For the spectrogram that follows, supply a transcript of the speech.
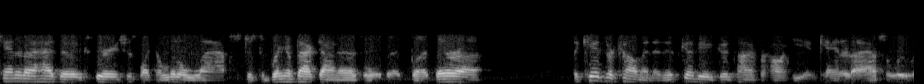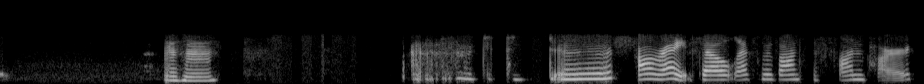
Canada had to experience just like a little lapse just to bring it back down to earth a little bit. But they're uh, the kids are coming, and it's going to be a good time for hockey in Canada. Absolutely. Mhm. All right, so let's move on to the fun part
